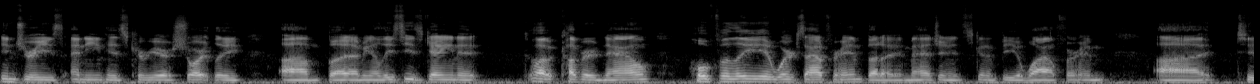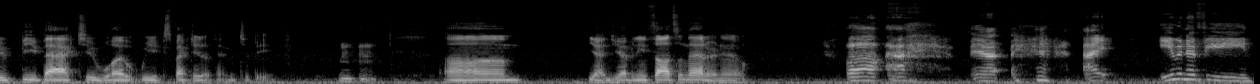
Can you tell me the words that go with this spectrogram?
injuries ending his career shortly. Um, but I mean, at least he's getting it co- covered now. Hopefully, it works out for him, but I imagine it's going to be a while for him uh, to be back to what we expected of him to be. Mhm. Um, yeah, do you have any thoughts on that or no? Well, uh, yeah, I even if he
